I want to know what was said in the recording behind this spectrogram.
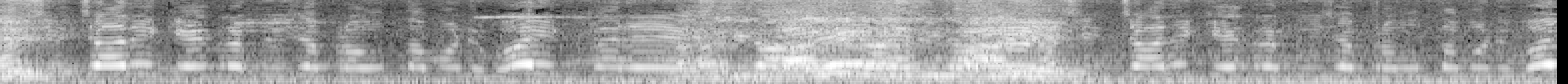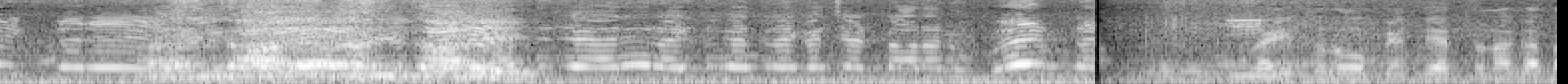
నశించాలి కేంద్ర బీజేపీ ప్రభుత్వం అని వైఖరే నశించాలి కేంద్ర బీజేపీ ప్రభుత్వం అని వైఖరే రద్దు చేయాలి రైతు వ్యతిరేక చట్టాలను రైతులు పెద్ద ఎత్తున గత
